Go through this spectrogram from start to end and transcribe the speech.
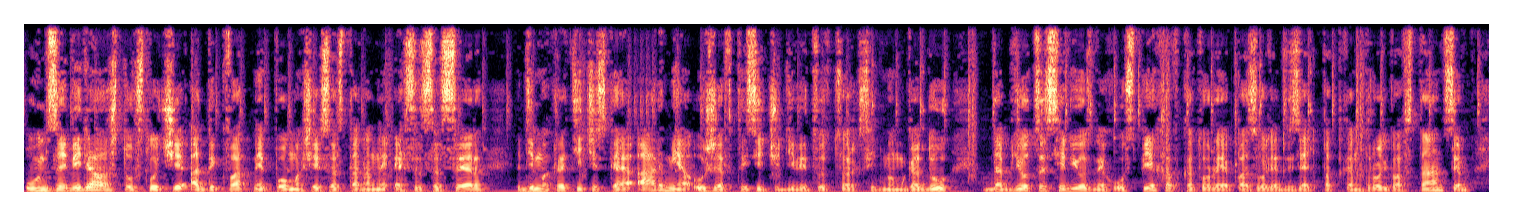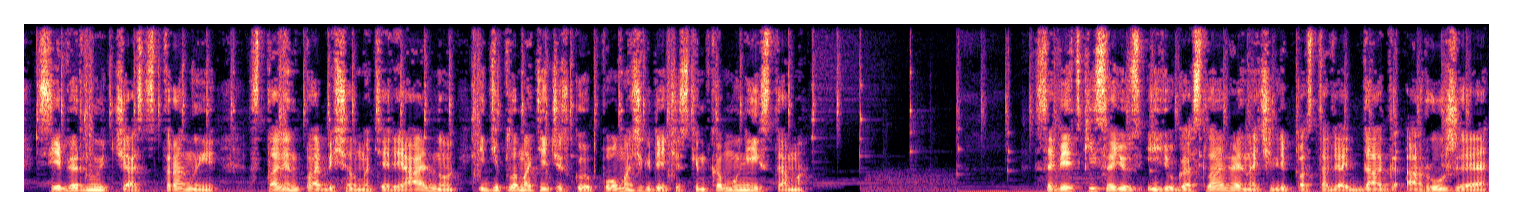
Он заверял, что в случае адекватной помощи со стороны СССР, демократическая армия уже в 1947 году добьется серьезных успехов, которые позволят взять под контроль повстанцам северную часть страны. Сталин пообещал материальную и дипломатическую помощь греческим коммунистам. Советский Союз и Югославия начали поставлять ДАГ оружие,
